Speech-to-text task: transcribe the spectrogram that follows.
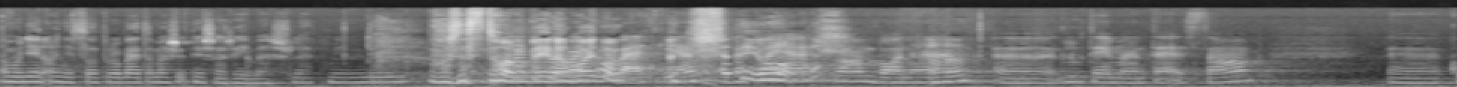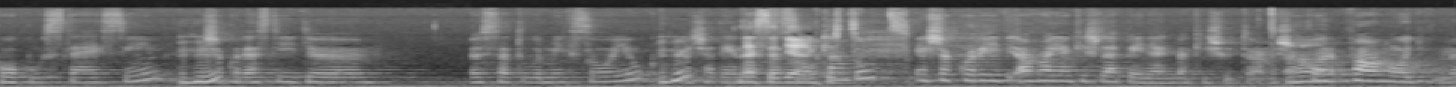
Amúgy én annyiszor próbáltam másodni, és a rémes lett mindig. Azt hát béna vagyok. próbáld ki ezt. Ebbe tojás van, banán, uh-huh. gluténmentes szab, kókusz tejszín, uh-huh. és akkor ezt így összeturmixoljuk, uh-huh. és hát én Lesz egy ilyen kis cucc. És akkor így, ha ilyen kis lepényekbe kisütöm. És uh-huh. akkor van, hogy ö,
